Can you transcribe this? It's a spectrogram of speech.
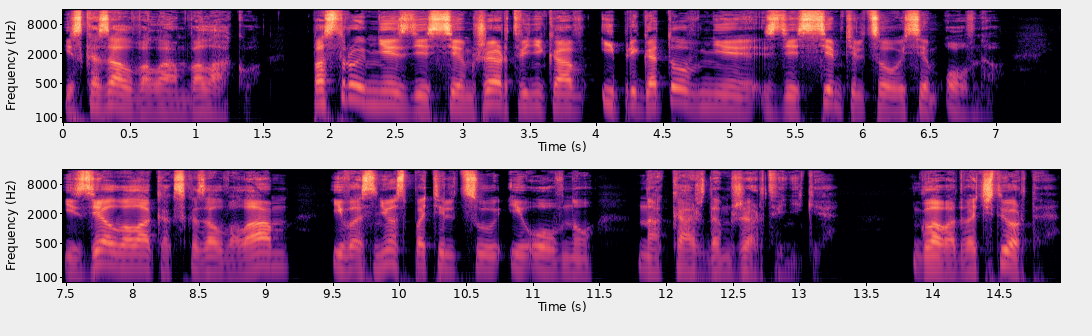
и сказал Валам Валаку, Построй мне здесь семь жертвенников и приготовь мне здесь семь тельцов и семь овнов. И сделал Вала, как сказал Валам, и вознес по тельцу и овну на каждом жертвеннике. Глава 24.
